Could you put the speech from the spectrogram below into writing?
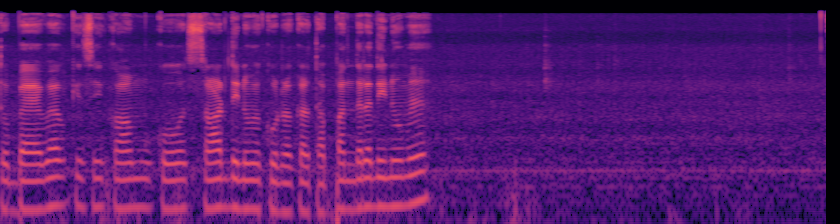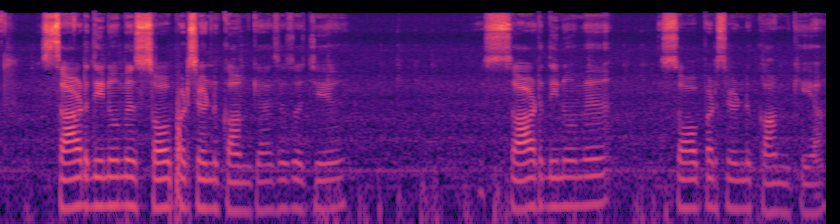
तो वैभव किसी काम को साठ दिनों में पूरा करता, पंद्रह दिनों में? साठ दिनों में सौ परसेंट काम किया, ऐसे सोचिए। साठ दिनों में सौ परसेंट काम किया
